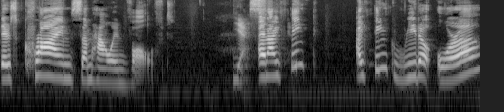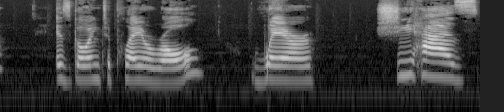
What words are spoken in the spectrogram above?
there's crime somehow involved. Yes. And I think I think Rita Ora is going to play a role where she has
